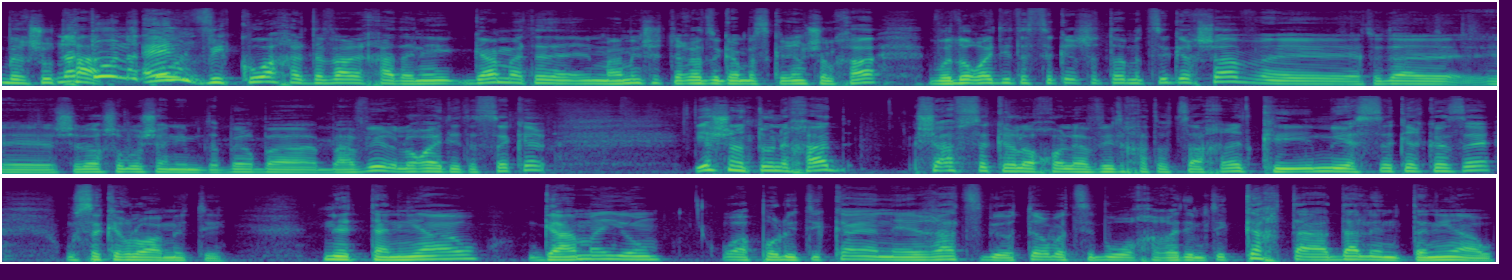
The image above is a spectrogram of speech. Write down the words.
ברשותך. אין ויכוח על דבר אחד, אני גם, אתה- אני מאמין שתראה את זה גם בסקרים שלך, ועוד לא ראיתי את הסקר שאתה מציג עכשיו, אה, אתה יודע, אה, שלא יחשבו שאני מדבר בא- באוויר, לא ראיתי את הסקר. יש נתון אחד, שאף סקר לא יכול להביא לך תוצאה אחרת, כי אם יהיה סקר כזה, הוא סקר לא אמיתי. נתניהו, גם היום, הוא הפוליטיקאי הנערץ ביותר בציבור החרדי. אם תיקח את האהדה לנתניהו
